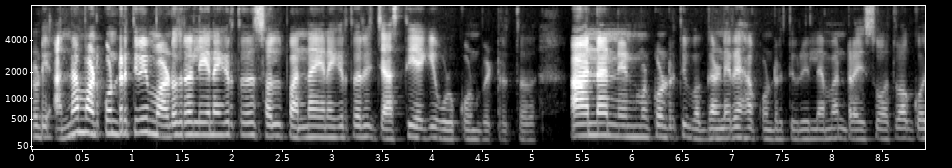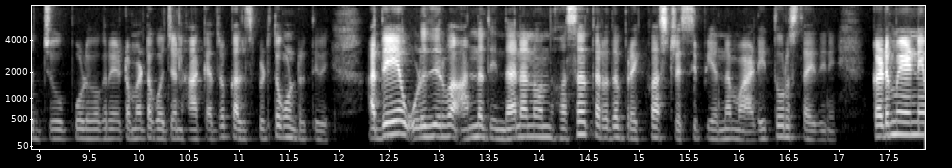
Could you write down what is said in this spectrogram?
ನೋಡಿ ಅನ್ನ ಮಾಡ್ಕೊಂಡಿರ್ತೀವಿ, ಮಾಡೋದ್ರಲ್ಲಿ ಏನಾಗಿರ್ತದೆ? ಸ್ವಲ್ಪ ಅನ್ನ ಏನಾಗಿರ್ತದೆ ರೀ? ಜಾಸ್ತಿಯಾಗಿ ಉಳ್ಕೊಂಡು ಬಿಟ್ಟಿರ್ತದೆ. ಆ ಅನ್ನ ಏನು ಮಾಡ್ಕೊಂಡಿರ್ತೀವಿ? ಒಗ್ಗರಣೆರೇ ಹಾಕ್ಕೊಂಡಿರ್ತೀವಿ ರೀ. ಲೆಮನ್ ರೈಸು ಅಥವಾ ಗೊಜ್ಜು ಪುಳಿಯೋಗರೆ ಟೊಮೆಟೊ ಗೊಜ್ಜನ್ನು ಹಾಕಿದ್ರು ಕಲಿಸ್ಬಿಟ್ಟು ತೊಗೊಂಡಿರ್ತೀವಿ. ಅದೇ ಉಳಿದಿರುವ ಅನ್ನದಿಂದ ನಾನು ಒಂದು ಹೊಸ ಥರದ ಬ್ರೇಕ್ಫಾಸ್ಟ್ ರೆಸಿಪಿಯನ್ನು ಮಾಡಿ ತೋರಿಸ್ತಾ ಇದ್ದೀನಿ. ಕಡಿಮೆ ಎಣ್ಣೆ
